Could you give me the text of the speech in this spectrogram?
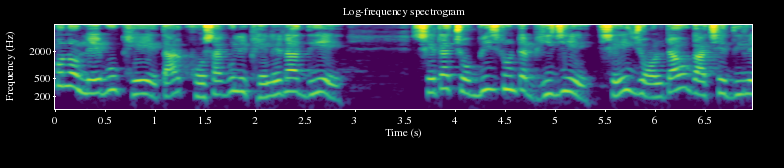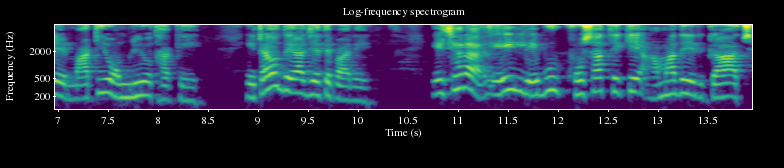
কোনো লেবু খেয়ে তার খোসাগুলি ফেলে না দিয়ে সেটা চব্বিশ ঘণ্টা ভিজিয়ে সেই জলটাও গাছে দিলে মাটি অম্লীয় থাকে। এটাও দেয়া যেতে পারে। এছাড়া এই লেবুর খোসা থেকে আমাদের গাছ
